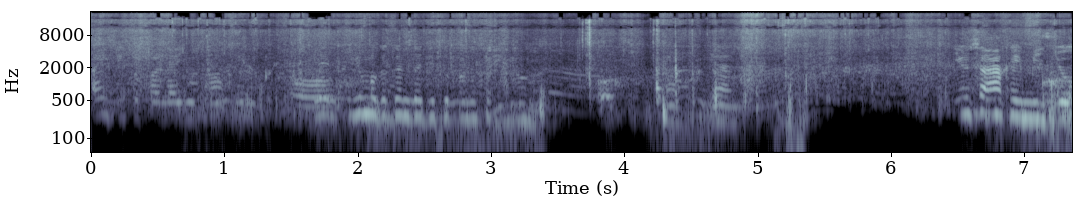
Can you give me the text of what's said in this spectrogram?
Ay, dito pala yung akin. Yung magaganda dito pala sa iyo. Oh, yan. Yung sa akin medyo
